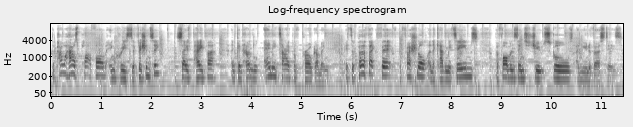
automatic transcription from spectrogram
The Powerhouse platform increases efficiency, saves paper, and can handle any type of programming. It's the perfect fit for professional and academy teams, performance institutes, schools, and universities.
